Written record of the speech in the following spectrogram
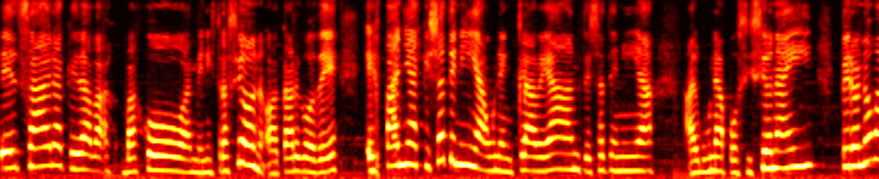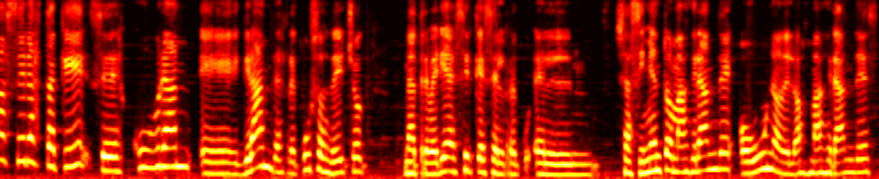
del Sahara queda ba- bajo administración o a cargo de España, que ya tenía un enclave antes, ya tenía alguna posición ahí, pero no va a ser hasta que se descubran eh, grandes recursos. De hecho, me atrevería a decir que es el, yacimiento más grande o uno de los más grandes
